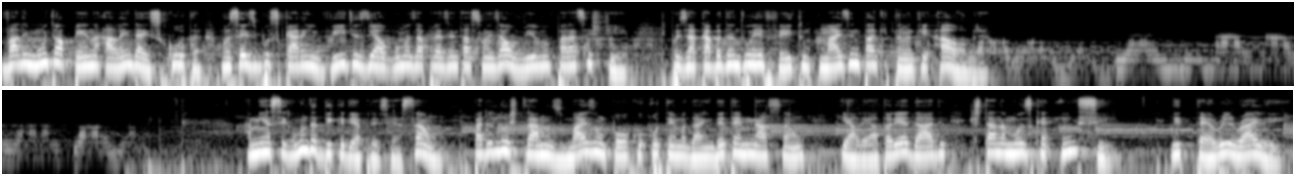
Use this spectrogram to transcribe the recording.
Vale muito a pena, além da escuta, vocês buscarem vídeos de algumas apresentações ao vivo para assistir, pois acaba dando um efeito mais impactante à obra. A minha segunda dica de apreciação, para ilustrarmos mais um pouco o tema da indeterminação e aleatoriedade, está na música In Si, de Terry Riley.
